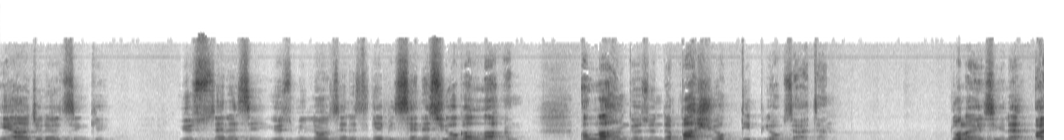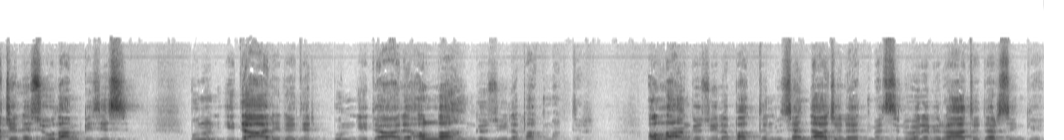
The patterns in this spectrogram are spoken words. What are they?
Niye acele etsin ki? 100 senesi, 100 milyon senesi diye bir senesi yok Allah'ın. Allah'ın gözünde baş yok, dip yok zaten. Dolayısıyla acelesi olan biziz. Bunun ideali nedir? Bunun ideali Allah'ın gözüyle bakmaktır. Allah'ın gözüyle baktın mı sen de acele etmezsin. Öyle bir rahat edersin ki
